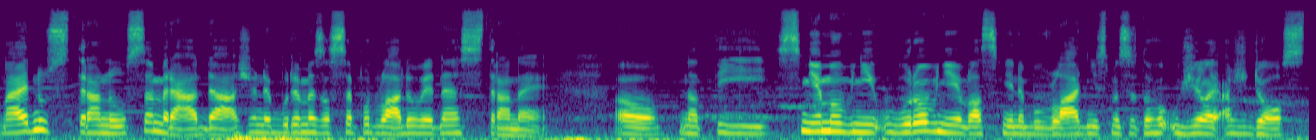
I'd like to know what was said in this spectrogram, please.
na jednu stranu jsem ráda, že nebudeme zase pod vládou jedné strany, na té sněmovní úrovni vlastně, nebo vládní jsme se toho užili až dost.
